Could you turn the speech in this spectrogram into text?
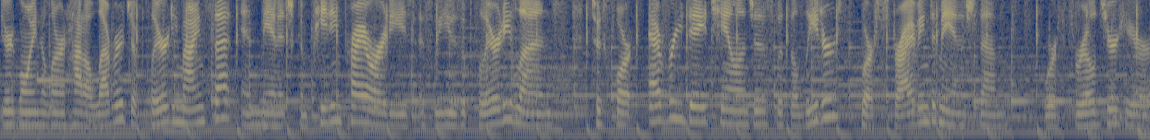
you're going to learn how to leverage a polarity mindset and manage competing priorities as we use a polarity lens to explore everyday challenges with the leaders who are striving to manage them. We're thrilled you're here.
